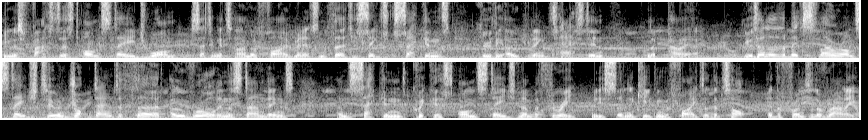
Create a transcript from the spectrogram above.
He was fastest on stage one, setting a time of 5 minutes and 36 seconds through the opening test in Liepāja. He was then a little bit slower on stage two and dropped down to third overall in the standings. and second quickest on stage number three. But he's certainly keeping the fight at the top at the front of the rally.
